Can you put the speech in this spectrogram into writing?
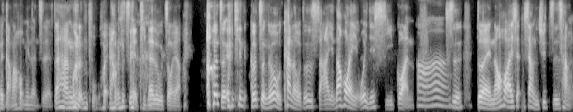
会挡到后面的人之类的。但韩国人不会，他们就直接停在路中央。整个听，可整个我看了我都是傻眼。但后来我已经习惯了，就是对。然后后来像像你去职场。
